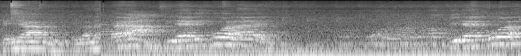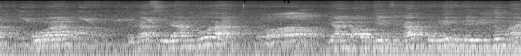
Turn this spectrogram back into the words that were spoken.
เห็นยังเห็นแล้วนะด้านสีแดงนี่ขั้วอะไรสีแดงขั้ว ขั้วนะครับสีดำขั้วอย่าตอบผิดนะครับ ตรงนี้มันจะมีเครื่องหมาย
